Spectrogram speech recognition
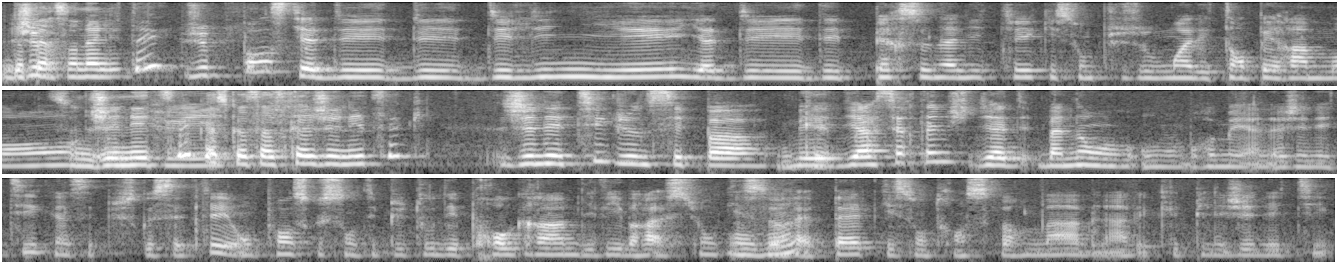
de Je- personnalité? Je pense qu'il y a des, des, des lignées, il y a des, des personnalités qui sont plus ou moins des tempéraments. C'est une génétique? puis- Est-ce que ça serait génétique? Génétique, je ne sais pas. Mais il y a certaines. Il y a, maintenant, on, on remet à la génétique, hein, c'est plus ce que c'était. On pense que ce sont plutôt des programmes, des vibrations qui se Mhm. répètent, qui sont transformables hein, avec l'épilégénétique.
